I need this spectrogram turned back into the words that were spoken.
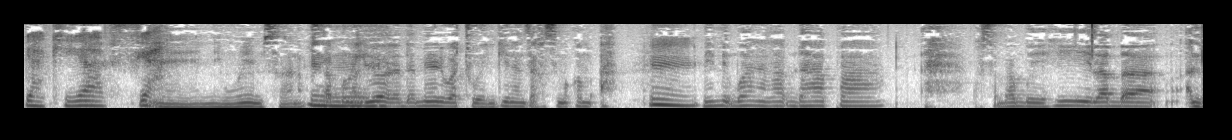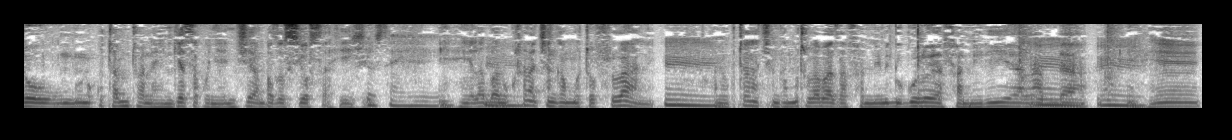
ya kiafya. E, ni muhimu sana kwa sababu unajua dada watu wengine anaweza kasema kwamba ah, mm. mimi bwana labda hapa kwa sababu hii labda ndo unakuta mtu anaingiza kwenye njia ambazo sio sahihi. Sio sahihi. Ehe, labda amekutana na changamoto fulani. Amekutana na changamoto labda za migogoro ya familia labda. Ehe, labda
